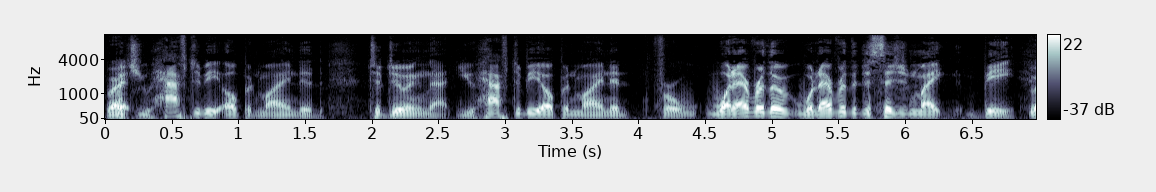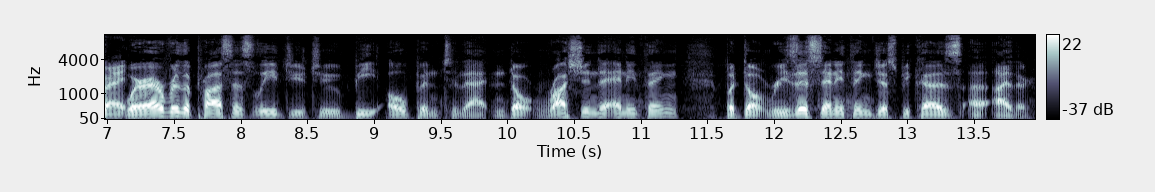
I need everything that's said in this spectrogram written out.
Right. But you have to be open minded to doing that. You have to be open minded for whatever the whatever the decision might be. Right. Wherever the process leads you to, be open to that, and don't rush into anything, but don't resist anything just because uh, either.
